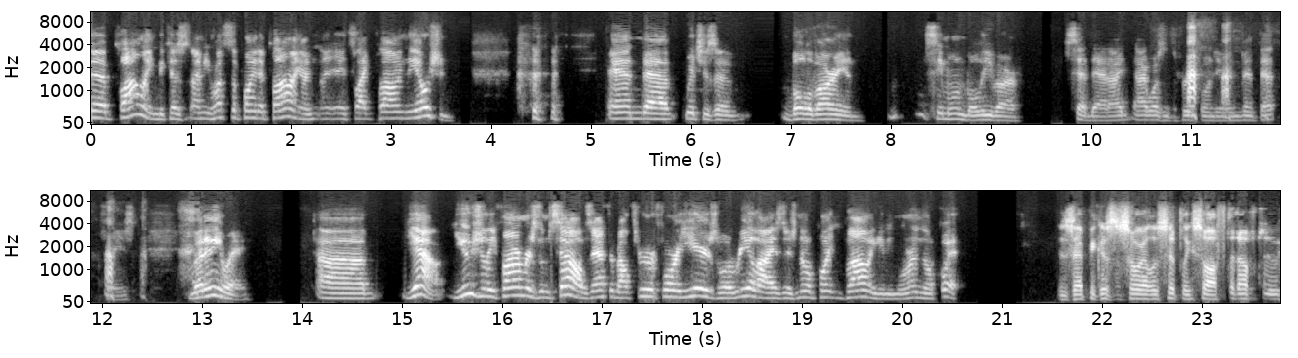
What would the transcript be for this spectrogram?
uh, plowing because, I mean, what's the point of plowing? I'm, it's like plowing the ocean. and uh, which is a Bolivarian Simon Bolivar said that. I, I wasn't the first one to invent that phrase. But anyway, uh, yeah, usually farmers themselves, after about three or four years, will realize there's no point in plowing anymore and they'll quit. Is that because the soil is simply soft enough to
